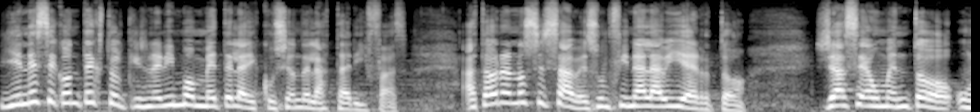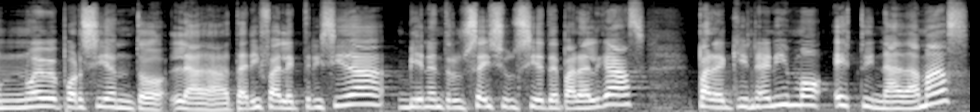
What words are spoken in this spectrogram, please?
Y en ese contexto el kirchnerismo mete la discusión de las tarifas. Hasta ahora no se sabe, es un final abierto. Ya se aumentó un 9% la tarifa de electricidad, viene entre un 6 y un 7 para el gas. Para el kirchnerismo esto y nada más,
